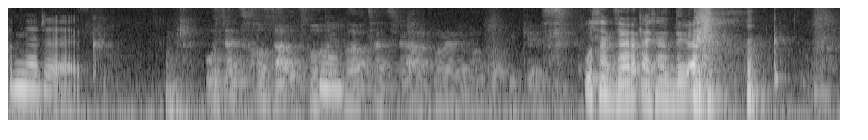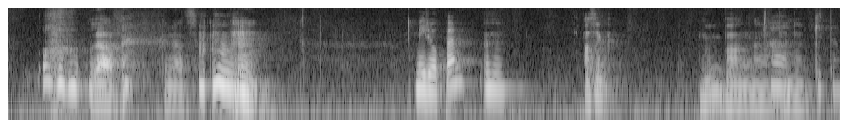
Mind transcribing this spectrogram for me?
կներեք։ Ու սենց խոսալուց ֆոտո բարձացրի արվորերը բաբիկես։ Ու սենց ձեռդ այսպես դիրած։ Լավ, գնաց։ Մի րոպե։ Ահա, Ասենք նույն բանն է, Հա, կինը։ գիտեմ։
